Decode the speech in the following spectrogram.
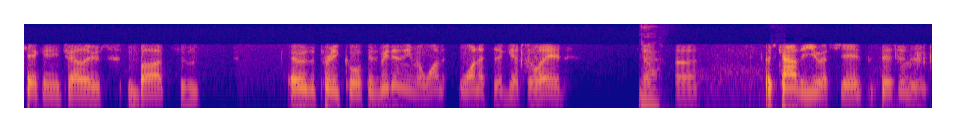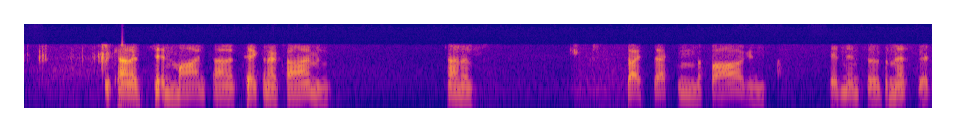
kicking each other's butts, and it was a pretty cool because we didn't even want want it to get delayed. Yeah, so, uh, it was kind of the USGA's decision, and we kind of didn't mind kind of taking our time and kind of dissecting the fog and hitting into the mystic.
